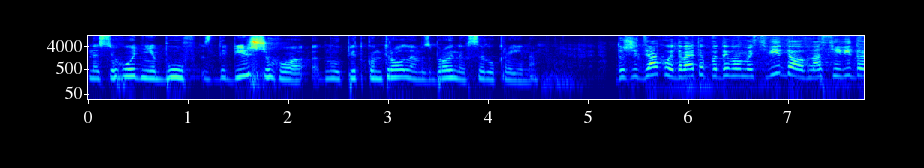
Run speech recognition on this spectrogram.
на сьогодні був здебільшого ну під контролем збройних сил України. Дуже дякую. Давайте подивимось відео. В нас є відео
